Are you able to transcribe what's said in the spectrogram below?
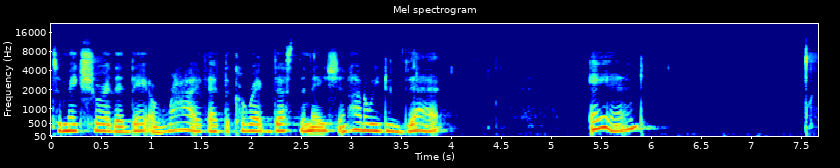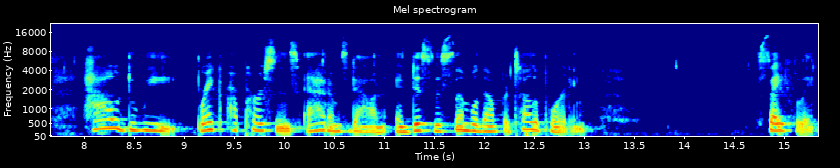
to make sure that they arrive at the correct destination? How do we do that? And how do we break our person's atoms down and disassemble them for teleporting safely?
